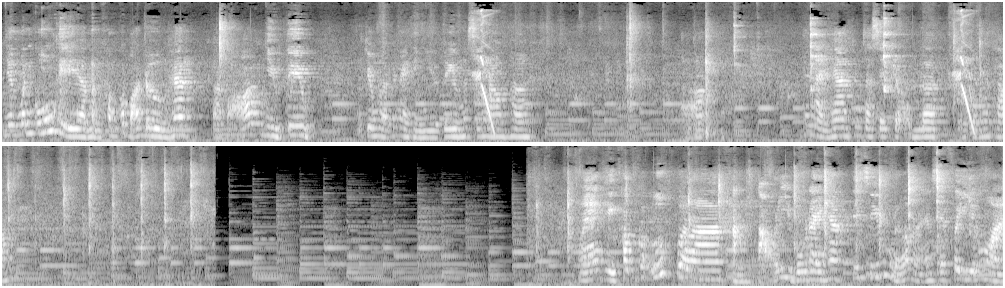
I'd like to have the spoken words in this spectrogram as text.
Nhân bánh cuốn thì à, mình không có bỏ đường ha và bỏ nhiều tiêu. Nói chung là cái này thì nhiều tiêu nó sẽ ngon hơn. Đó. Cái này ha chúng ta sẽ trộn lên để nó thấm. Hoàng thì không có ướp uh, hành tỏi gì vô đây ha. Tí xíu nữa mà anh sẽ phi ở ngoài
